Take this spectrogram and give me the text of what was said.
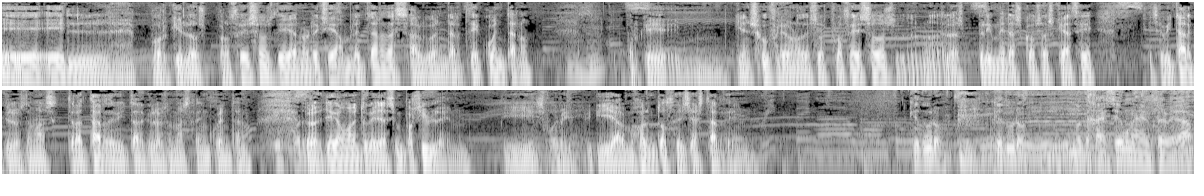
Eh, el- porque los procesos de anorexia, hombre, tardas algo en darte cuenta, ¿no? Porque mm, quien sufre uno de esos procesos, una de las primeras cosas que hace es evitar que los demás, tratar de evitar que los demás se den cuenta, ¿no? Pero llega un momento que ya es imposible, ¿no? Y, y a lo mejor entonces ya es tarde. Qué duro, qué duro. No deja de ser una enfermedad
